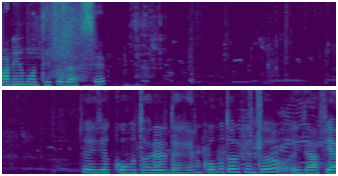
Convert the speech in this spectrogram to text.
পানির মধ্যে চলে আসছে। তো এই যে কবুতরের দেখেন, কবুতর কিন্তু এই যে আফিয়া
